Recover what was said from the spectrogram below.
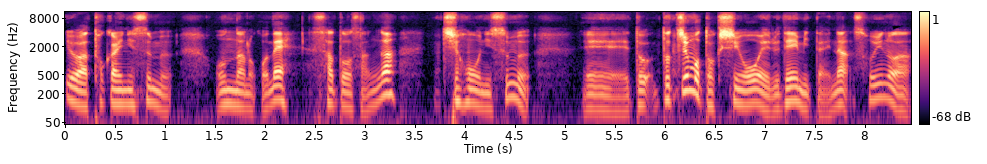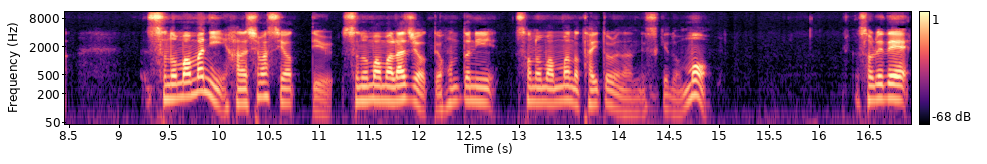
要は都会に住む女の子で、佐藤さんが地方に住む、えーどどっちも独身 OL でみたいな、そういうのはそのままに話しますよっていう、そのままラジオって本当にそのまんまのタイトルなんですけども、それで、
